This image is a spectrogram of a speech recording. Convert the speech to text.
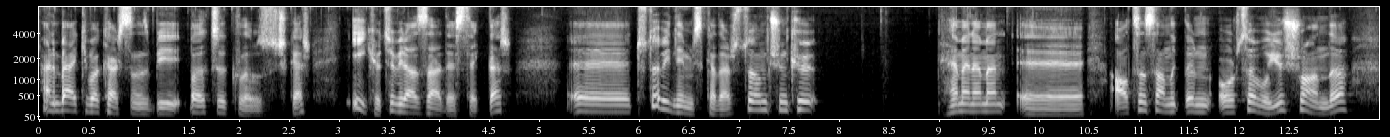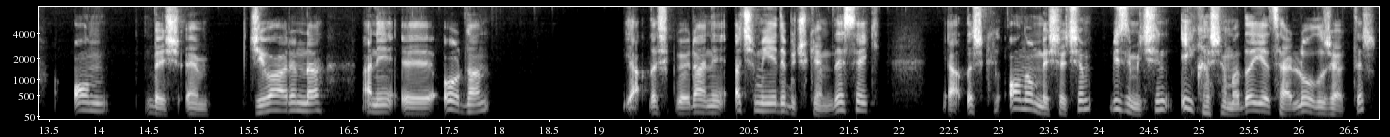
Hani belki bakarsınız bir balıkçılık kılavuzu çıkar. İyi kötü biraz daha destekler. E, tutabildiğimiz kadar tutalım çünkü hemen hemen e, altın sandıkların orta boyu şu anda 15 M civarında. Hani e, oradan yaklaşık böyle hani açımı 7.5 M desek yaklaşık 10-15 açım bizim için ilk aşamada yeterli olacaktır.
